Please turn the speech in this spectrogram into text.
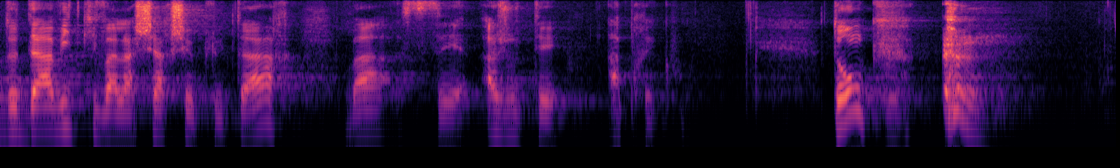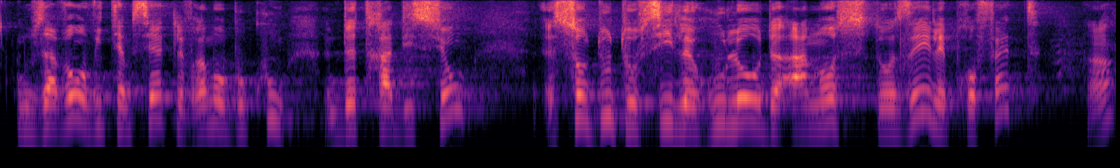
de David qui va la chercher plus tard, bah, c'est ajouté après coup. Donc, nous avons au 8e siècle vraiment beaucoup de traditions sans doute aussi le rouleau de Amos d'Osée, les prophètes. Hein.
